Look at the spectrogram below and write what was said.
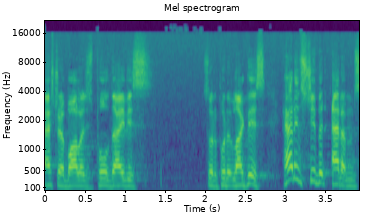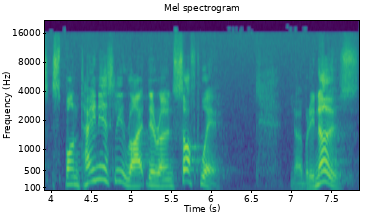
Astrobiologist Paul Davies sort of put it like this How did stupid atoms spontaneously write their own software? Nobody knows.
